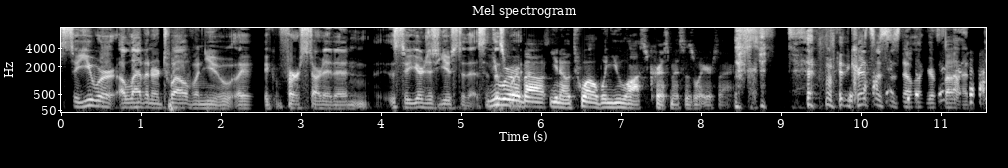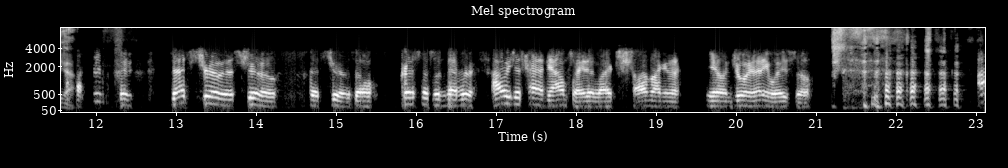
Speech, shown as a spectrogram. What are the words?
So you were 11 or 12 when you like, first started, and so you're just used to this. At You this were point. about, you know, 12 when you lost Christmas, is what you're saying. when Christmas is no longer fun. Yeah. That's true. That's true. That's true. So Christmas was never. I always just kind of downplayed it, like I'm not gonna, you know, enjoy it anyway. So I,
